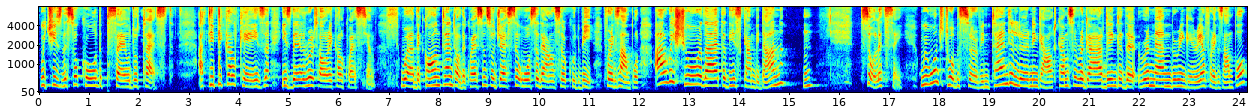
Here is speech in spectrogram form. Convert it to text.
which is the so-called pseudo-test. A typical case is the rhetorical question, where the content of the question suggests what the answer could be. For example, are we sure that this can be done? Hmm? So let's say we want to observe intended learning outcomes regarding the remembering area, for example.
